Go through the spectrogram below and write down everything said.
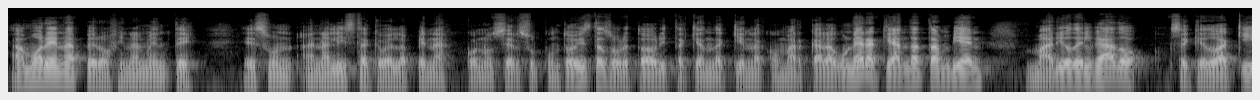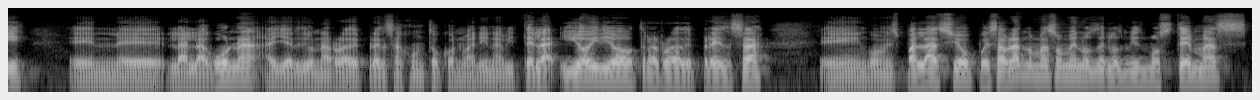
a Morena, pero finalmente es un analista que vale la pena conocer su punto de vista, sobre todo ahorita que anda aquí en la comarca lagunera, que anda también Mario Delgado, se quedó aquí en eh, La Laguna. Ayer dio una rueda de prensa junto con Marina Vitela y hoy dio otra rueda de prensa en Gómez Palacio, pues hablando más o menos de los mismos temas.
